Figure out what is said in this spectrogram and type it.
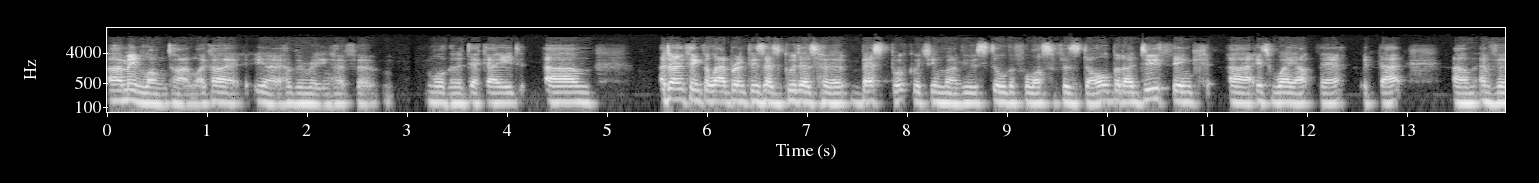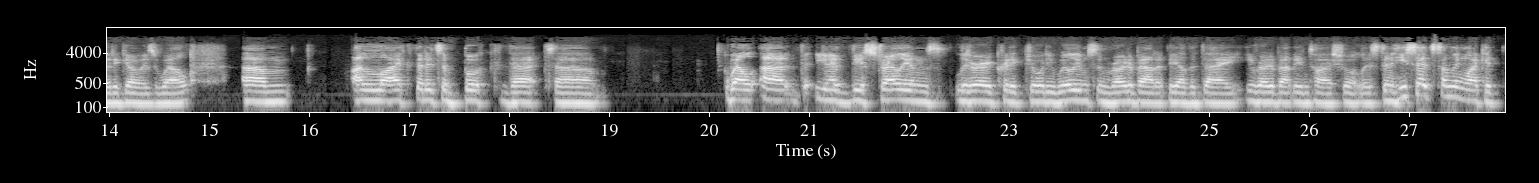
I mean, long time. Like I you know have been reading her for more than a decade. Um, I don't think the labyrinth is as good as her best book, which in my view is still the Philosopher's Doll. But I do think uh, it's way up there with that, um, and Vertigo as well. Um, I like that it's a book that um, well, uh, you know, the Australian's literary critic Geordie Williamson wrote about it the other day. He wrote about the entire shortlist, and he said something like it.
